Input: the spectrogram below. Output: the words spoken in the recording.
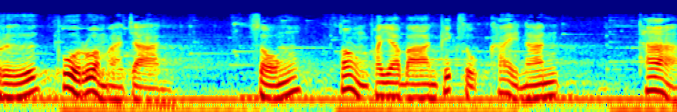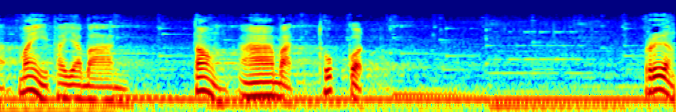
หรือผู้ร่วมอาจารย์ สงต้องพยาบาลภิกษุไข้นั้น ถ้าไม่พยาบาล ต้องอาบัตทุกกฎ เรื่อง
